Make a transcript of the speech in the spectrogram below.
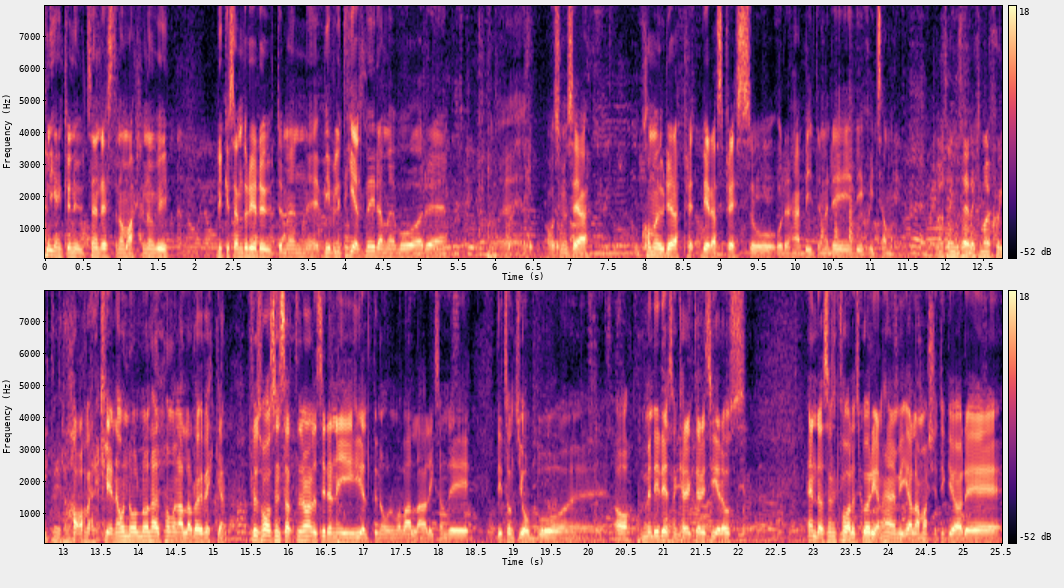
väl egentligen ut sen resten av matchen. Och vi lyckas ändå reda ut det men eh, vi är väl inte helt nöjda med vår, eh, eh vad ska man säga, komma ur deras, press och, och den här biten, men det, det är skitsamma. Jag tänkte säga, det kan man skita i då. Ja, verkligen. Och 0-0 här tar man alla dagar i veckan. Försvarsinsatsen å andra sidan är helt enorm av alla. Liksom. Det, är, det är ett sånt jobb och, eh, ja, men det är det som karaktäriserar oss ända sedan kvalets början här i alla matcher tycker jag. Det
